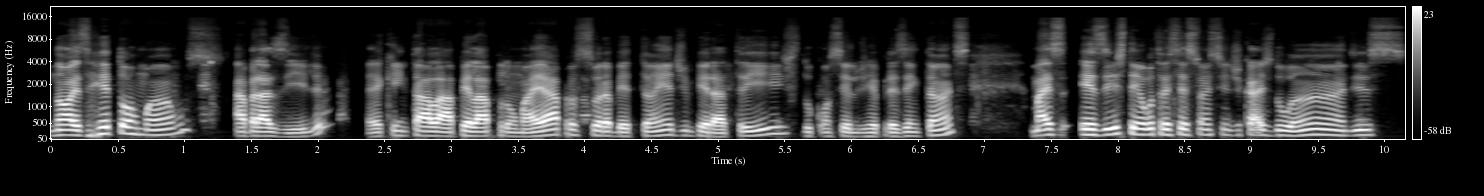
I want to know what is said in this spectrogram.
Nós retornamos a Brasília, é, quem está lá pela Pruma é a professora Betanha, de Imperatriz, do Conselho de Representantes, mas existem outras seções sindicais do Andes,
